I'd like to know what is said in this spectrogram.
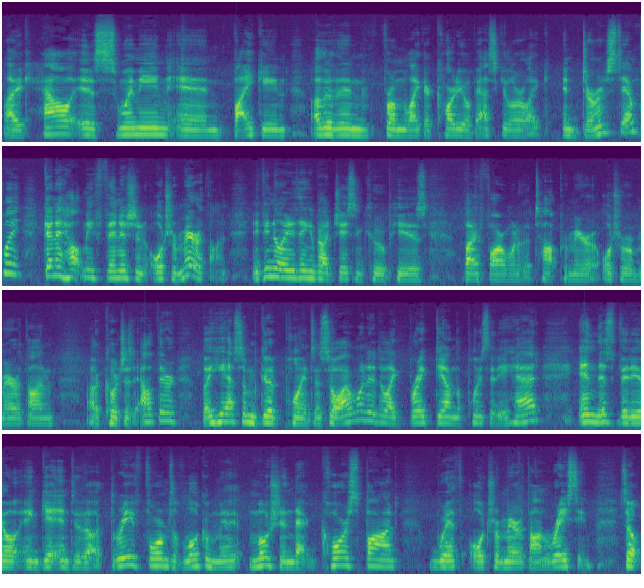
Like how is swimming and biking other than from like a cardiovascular like endurance standpoint gonna help me finish an ultra marathon? if you know anything about Jason Koop, he is by far one of the top premier ultra marathon uh, coaches out there but he has some good points. And so I wanted to like break down the points that he had in this video and get into the three forms of locomotion that correspond with ultra marathon racing. So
